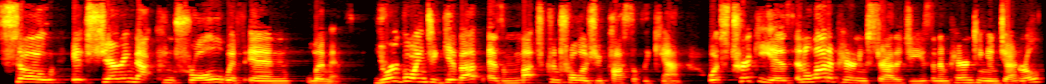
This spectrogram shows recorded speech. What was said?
So it's sharing that control within limits. You're going to give up as much control as you possibly can. What's tricky is, in a lot of parenting strategies and in parenting in general,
